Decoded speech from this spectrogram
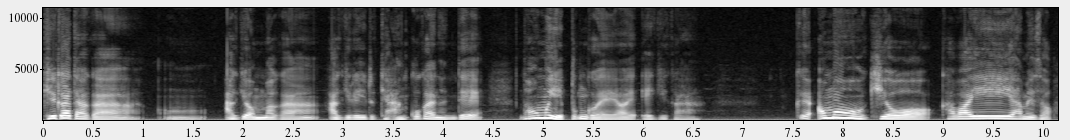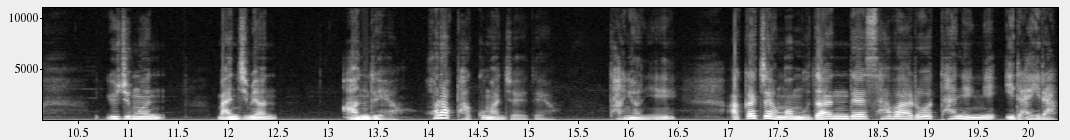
길 가다가 어, 아기 엄마가 아기를 이렇게 안고 가는데 너무 예쁜 거예요, 아기가. 그 어머 귀여워, 가와이 하면서 요즘은 만지면 안 돼요. 허락 받고 만져야 돼요. 당연히. 아까짱은 무단대 사와로 타닝니 이라이라.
